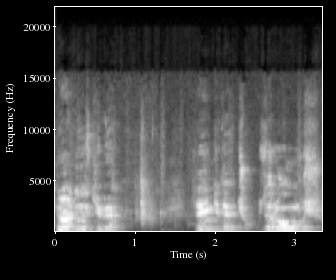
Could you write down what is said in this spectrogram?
Gördüğünüz gibi rengi de çok güzel olmuş.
